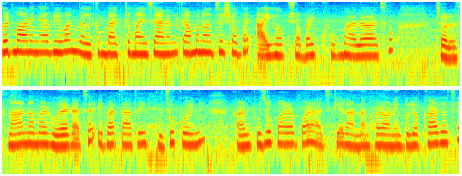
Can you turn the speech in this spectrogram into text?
Good morning everyone welcome back to my channel কেমন আছো সবাই? আই হোপ সবাই খুব ভালো আছো। চলো, স্নান আমার হয়ে গেছে। এবার তাড়াতাড়ি পুজো করে নিই। কারণ পুজো করার পর আজকে রান্নাঘরে অনেকগুলো কাজ আছে।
